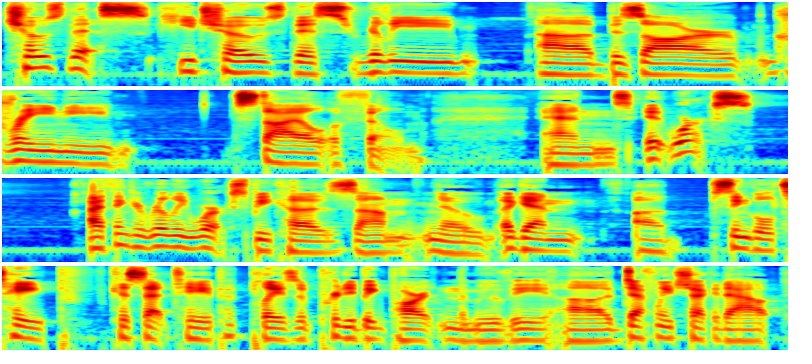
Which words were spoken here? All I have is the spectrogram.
chose this. He chose this really uh, bizarre, grainy style of film, and it works. I think it really works because, um, you know, again, a single tape, cassette tape, plays a pretty big part in the movie. Uh, definitely check it out.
